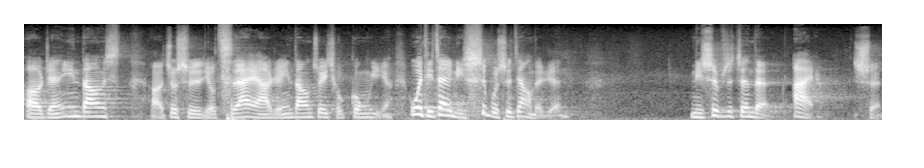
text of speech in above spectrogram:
呃，人应当啊，就是有慈爱啊，人应当追求公义啊。问题在于你是不是这样的人？你是不是真的爱神？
